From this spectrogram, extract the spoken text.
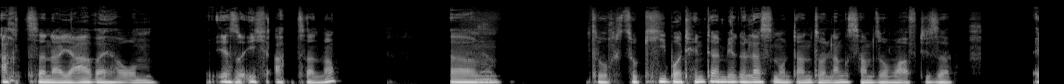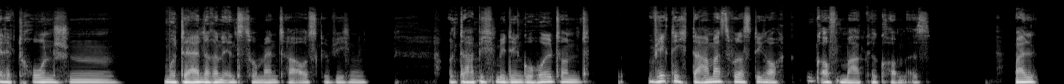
18er Jahre herum, also ich 18, ne? Ähm, ja. So, so Keyboard hinter mir gelassen und dann so langsam so mal auf diese elektronischen, moderneren Instrumente ausgewichen. Und da habe ich mir den geholt und wirklich damals, wo das Ding auch auf den Markt gekommen ist. Weil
